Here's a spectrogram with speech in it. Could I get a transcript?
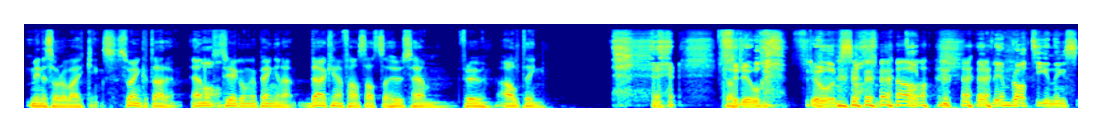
Minnesota Vikings. Så enkelt är det. 1,83 gånger pengarna. Där kan jag fan satsa hus, hem, fru, allting. Fru, fru Olsson. Ja. Det blir en bra tidnings,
